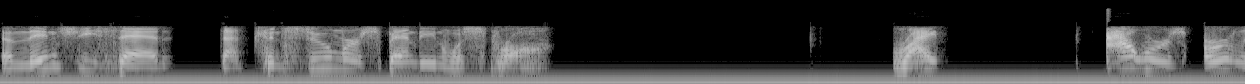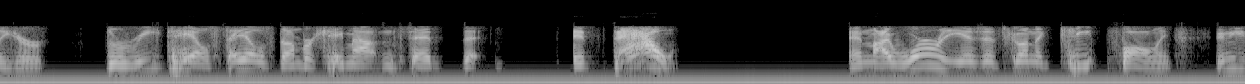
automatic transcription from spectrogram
And then she said that consumer spending was strong. Right hours earlier, the retail sales number came out and said that it's down. And my worry is it's going to keep falling. And you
